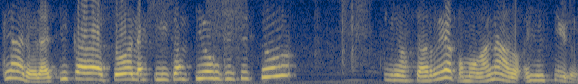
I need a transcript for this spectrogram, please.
Claro, la chica da toda la explicación, que se yo, y nos arrea como ganado. Es decir,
